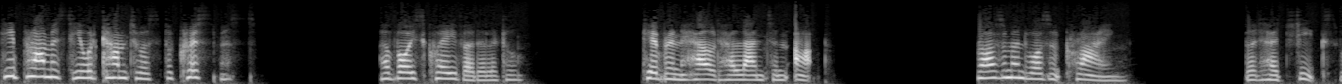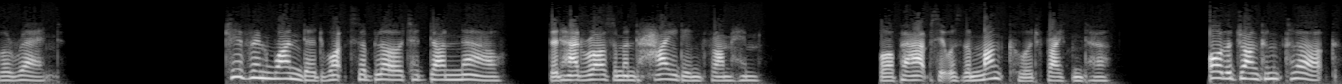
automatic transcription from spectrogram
He promised he would come to us for Christmas. Her voice quavered a little. Kivrin held her lantern up. Rosamond wasn't crying, but her cheeks were red. Kivrin wondered what Sir Bloet had done now that had Rosamond hiding from him. Or perhaps it was the monk who had frightened her, or the drunken clerk.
